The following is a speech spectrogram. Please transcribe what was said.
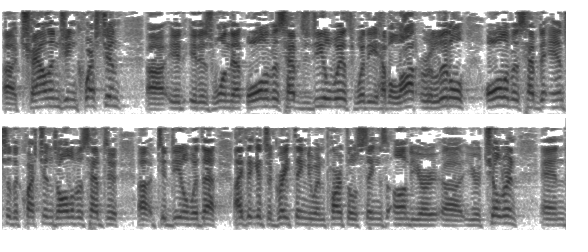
uh, challenging question. Uh, it, it is one that all of us have to deal with, whether you have a lot or a little. All of us have to answer the questions. All of us have to uh, to deal with that. I think it's a great thing to impart those things onto your uh, your children, and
